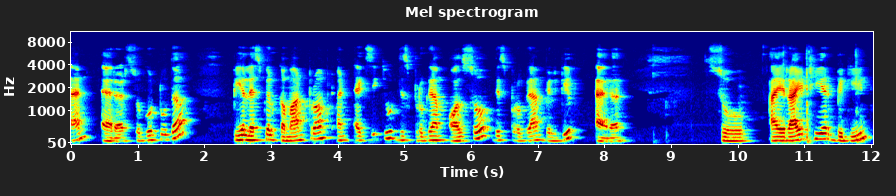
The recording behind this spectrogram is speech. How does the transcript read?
an error. So go to the plsql command prompt and execute this program also. This program will give error. So i write here begin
